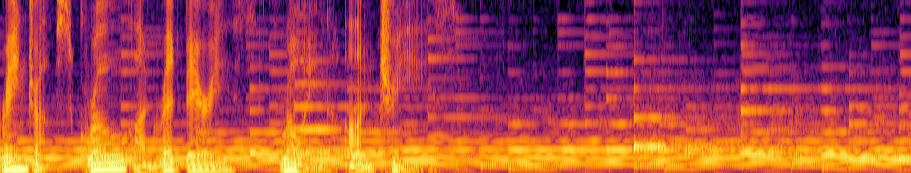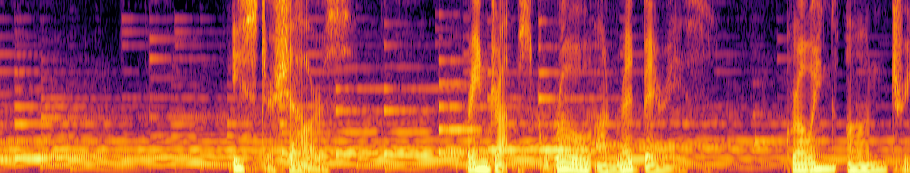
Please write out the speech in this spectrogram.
Raindrops grow on red berries, growing on trees. Easter showers. Raindrops grow on red berries, growing on trees.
